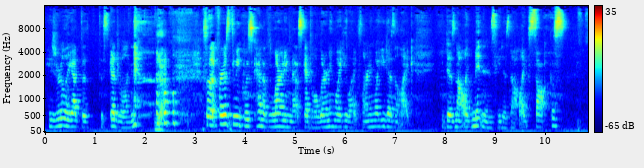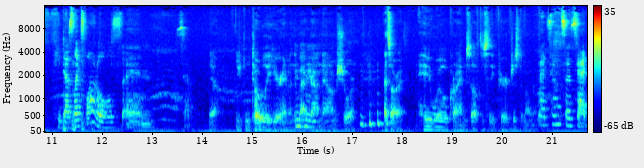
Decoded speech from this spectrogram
he's really got the, the scheduling now. Yeah. so that first week was kind of learning that schedule, learning what he likes, learning what he doesn't like. He does not like mittens. He does not like socks. He does like swaddles, and so Yeah. You can totally hear him in the Mhm. background now, I'm sure. That's all right. He will cry himself to sleep here in just a moment. that sounds so sad.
